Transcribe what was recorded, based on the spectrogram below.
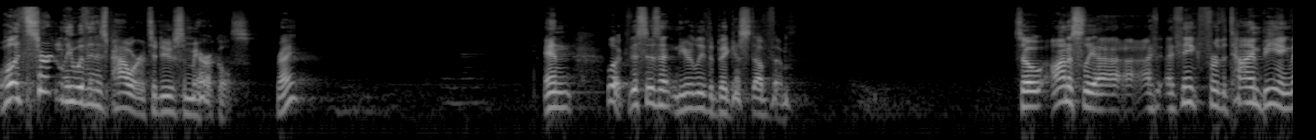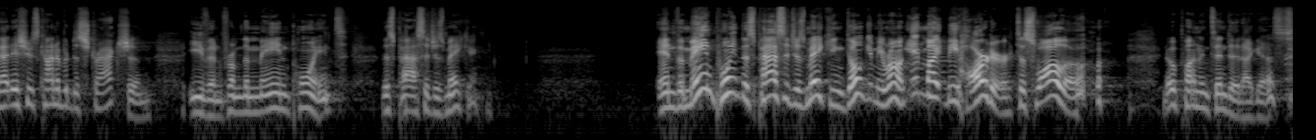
well, it's certainly within his power to do some miracles, right? And look, this isn't nearly the biggest of them. So, honestly, I, I, I, think for the time being, that issue is kind of a distraction, even from the main point this passage is making. And the main point this passage is making, don't get me wrong, it might be harder to swallow no pun intended, I guess,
